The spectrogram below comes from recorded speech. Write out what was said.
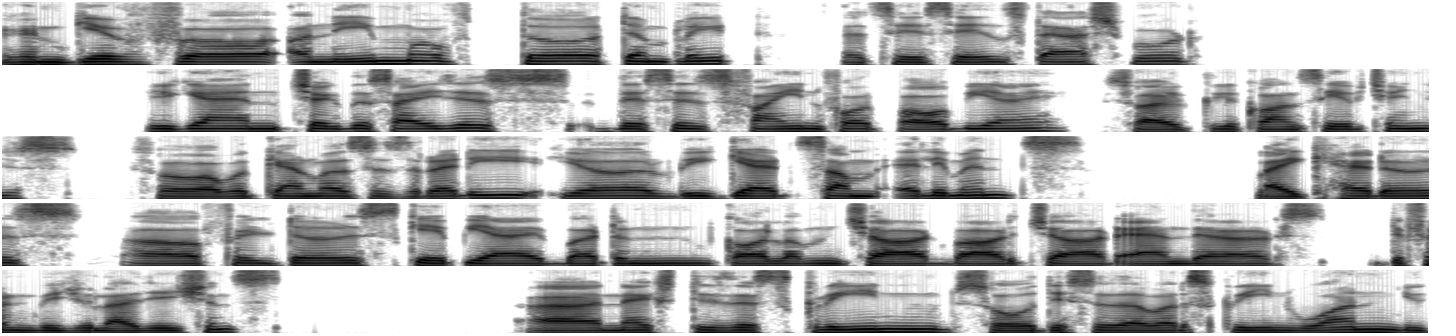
You can give uh, a name of the template. Let's say sales dashboard. You can check the sizes. This is fine for Power BI. So I'll click on save changes. So our canvas is ready. Here we get some elements like headers, uh, filters, KPI, button, column, chart, bar chart, and there are different visualizations. Uh, next is a screen. So this is our screen one. You,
